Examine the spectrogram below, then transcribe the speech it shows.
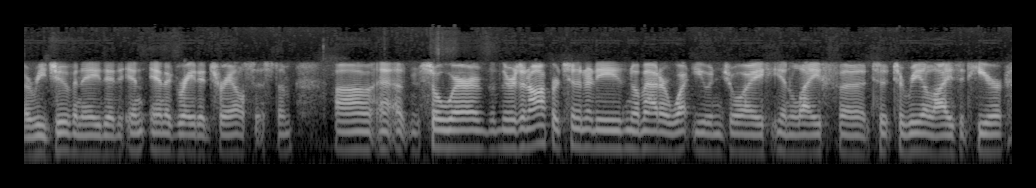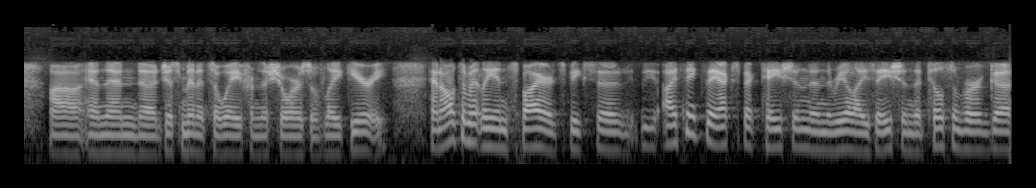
a rejuvenated in, integrated trail system. Uh, uh, so where there's an opportunity, no matter what you enjoy in life, uh, to, to realize it here, uh, and then uh, just minutes away from the shores of Lake Erie. And ultimately, inspired speaks to, I think, the expectation and the realization that Tillsonburg uh,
